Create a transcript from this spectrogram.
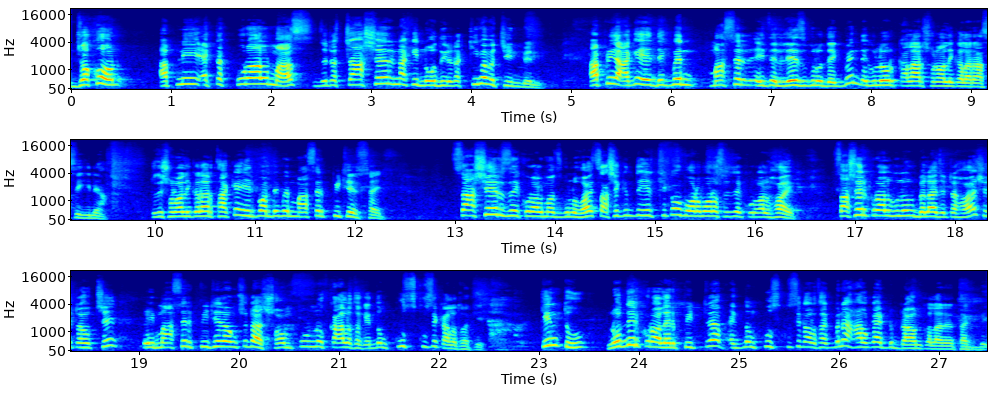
যখন আপনি একটা কোরাল মাছ যেটা চাষের নাকি নদীর, এটা কীভাবে চিনবেন? আপনি আগে দেখবেন মাছের এই যে লেজগুলো দেখবেন, এগুলোর কালার সোনালী কালার আছে কিনা। যদি সোনালী কালার থাকে, এরপর দেখবেন মাছের পিঠের সাইড চাষের যে কোরাল মাছগুলো হয়, চাষে কিন্তু এর থেকেও বড় বড় সাইজের কোরাল হয়। চাষের কোরালগুলোর বেলা যেটা হয়, সেটা হচ্ছে এই মাছের পিঠের অংশটা সম্পূর্ণ কালো থাকে, একদম কুচকুচে কালো থাকে। কিন্তু নদীর কোরালের পিঠটা একদম কুচকুচে কালো থাকবে না, হালকা একটু ব্রাউন কালারের থাকবে।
